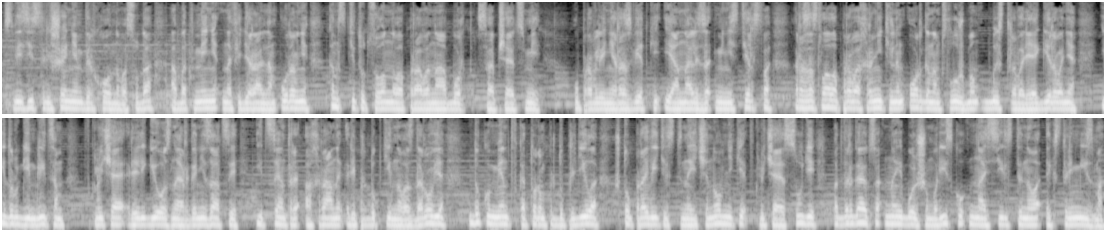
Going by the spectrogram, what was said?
в связи с решением Верховного суда об отмене на федеральном уровне конституционного права на аборт, сообщают СМИ. Управление разведки и анализа министерства разослало правоохранительным органам, службам быстрого реагирования и другим лицам включая религиозные организации и центры охраны репродуктивного здоровья, документ, в котором предупредила, что правительственные чиновники, включая судьи, подвергаются наибольшему риску насильственного экстремизма,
